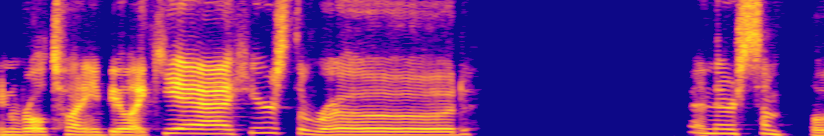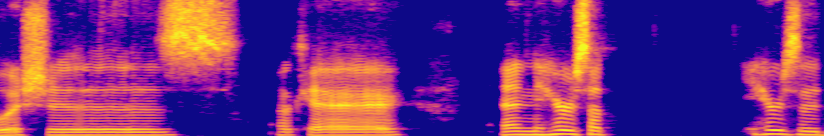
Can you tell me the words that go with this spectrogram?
in roll 20 be like, yeah, here's the road. And there's some bushes. Okay. And here's a here's a,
